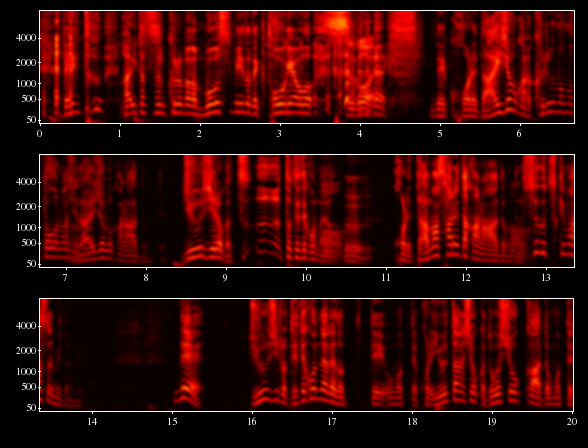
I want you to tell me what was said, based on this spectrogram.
弁当配達する車が猛スピードで峠を、すごい。で、これ大丈夫かな？車も通らんし大丈夫かなと思って。十字路がずーっと出てこんのよ。これ騙されたかなと思ったら、うんすぐ着きますみたいな。で、十字路出てこんだけどって思って、これ U ターンしようかどうしようかと思って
